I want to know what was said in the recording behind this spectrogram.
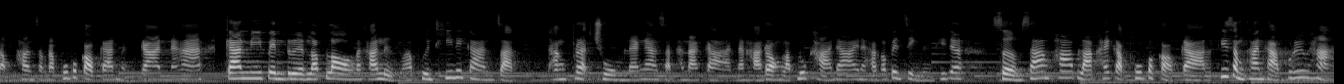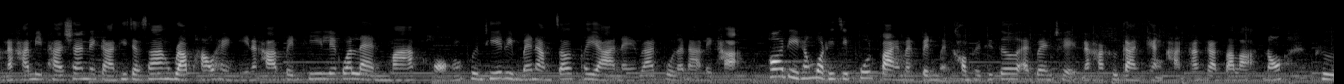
สำคัญสำหรับผู้ประกอบการเหมือนกันนะคะ การมีเป็นเรือนรับรองนะคะ หรือว่าพื้นที่ในการจัด ทั้งประชุมและงานสันทนาการนะคะ รองรับลูกค้าได้นะคะ ก็เป็นสิ่งหนึ่งที่จะเสริมสร้างภาพลักษณ์ให้กับผู้ประกอบการ ที่สำคัญค่ะผู้บริหารนะคะ มี passion ในการที่จะสร้างรับเฮาส์แห่งนี้นะคะ เป็นที่เรียกว่าแลนด์มาร์คของพื้นที่ริมแม่น้ำเจ้าพระยาในราชบุรณะเลยค่ะ ข้อดีทั้งหมดที่จิ๊บพูดไปมันเป็นเหมือน competitor advantage นะคะคือการแข่งขันทางการตลาดเนาะคือ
